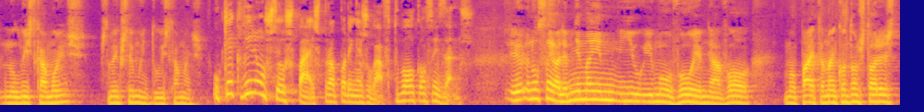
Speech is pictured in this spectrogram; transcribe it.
no Luís de Camões, mas também gostei muito do Luís de Camões. O que é que viram os seus pais para o porem a jogar futebol com 6 anos? Eu, eu, não sei, olha, a minha mãe e o, e o meu avô e a minha avó, o meu pai também contam histórias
